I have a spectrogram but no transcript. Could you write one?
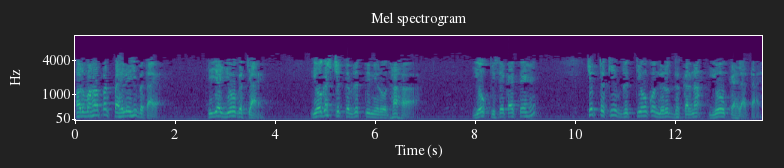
और वहाँ पर पहले ही बताया कि यह योग क्या है। योगश्चित्त वृत्ति निरोधा योग किसे कहते हैं? चित्त की वृत्तियों को निरुद्ध करना योग कहलाता है।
